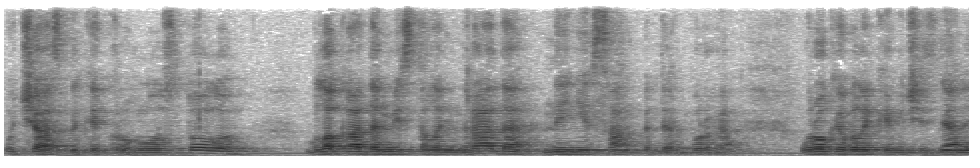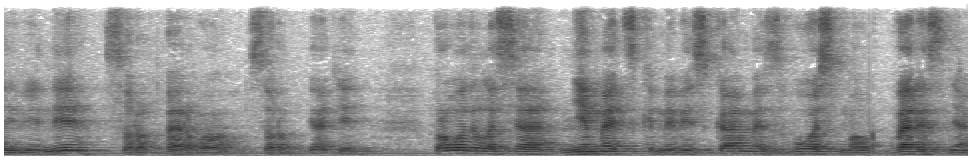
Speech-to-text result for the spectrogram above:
учасники круглого столу, блокада міста Ленінграда, нині Санкт-Петербурга, у роки Великої вітчизняної війни 41-45 проводилася німецькими військами з 8 вересня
